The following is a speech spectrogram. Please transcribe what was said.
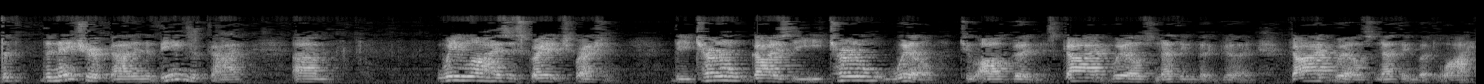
the, the nature of God and the being of God, um, William Law has this great expression. the eternal God is the eternal will to all goodness. God wills nothing but good. God wills nothing but life.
